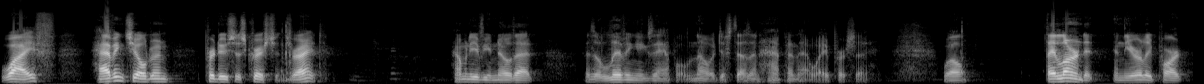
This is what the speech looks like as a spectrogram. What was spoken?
wife, having children produces Christians, right? How many of you know that as a living example? No, it just doesn't happen that way per se. Well, they learned it in the early part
